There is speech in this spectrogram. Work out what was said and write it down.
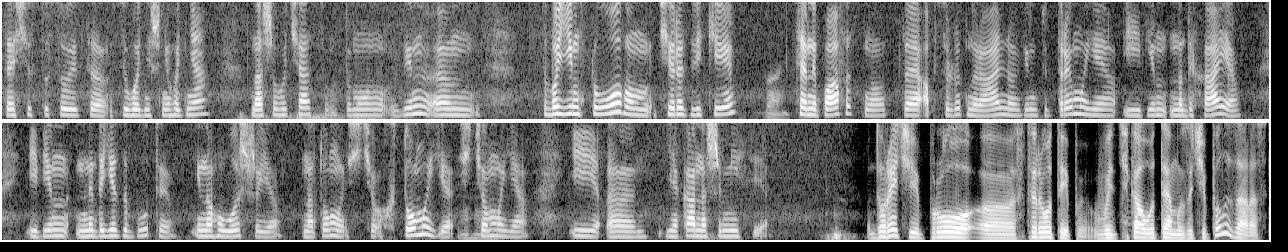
те, що стосується сьогоднішнього дня, нашого часу. Тому він ем, своїм словом через віки, це не пафосно, це абсолютно реально. Він підтримує і він надихає, і він не дає забути і наголошує на тому, що хто ми є, що ми є, і е, яка наша місія. До речі, про е, стереотипи. Ви цікаву тему зачепили зараз.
